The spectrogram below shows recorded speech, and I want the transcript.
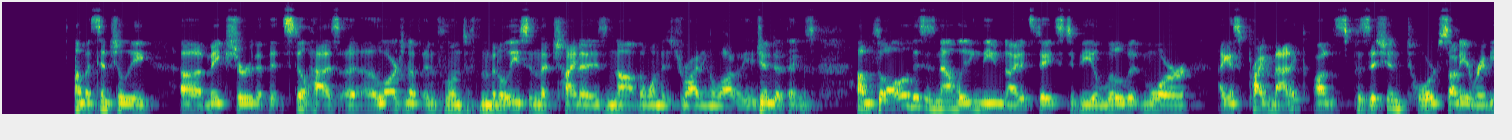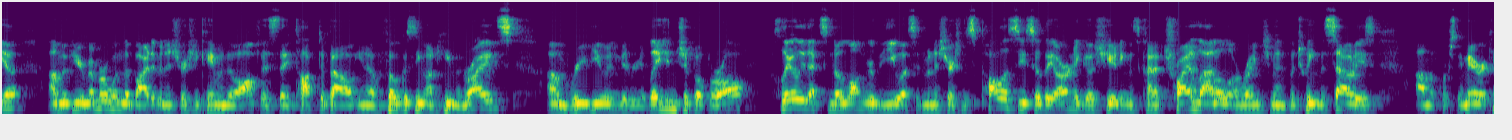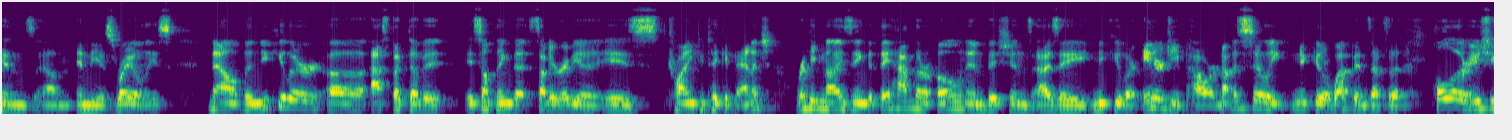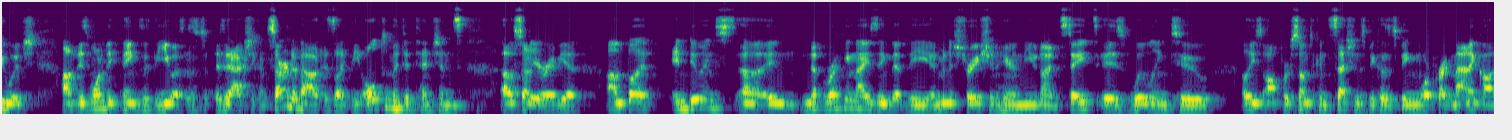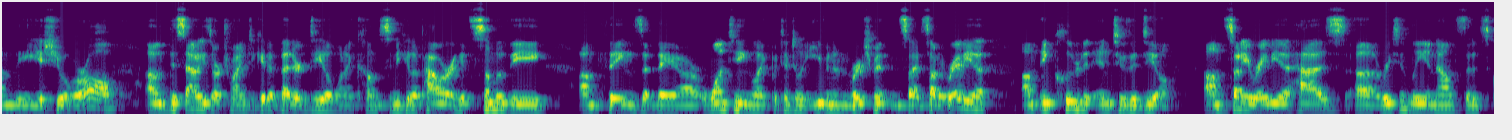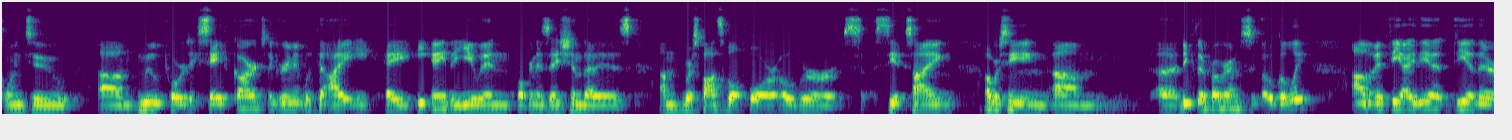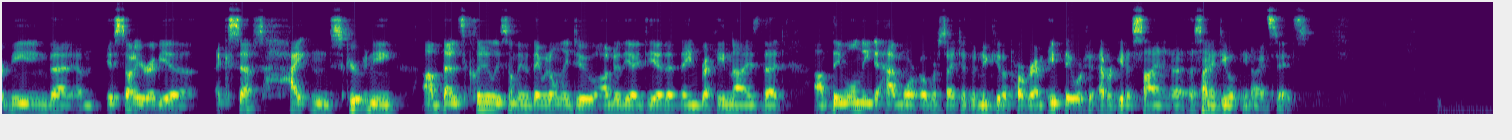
um, essentially uh, make sure that it still has a, a, large enough influence within the Middle East and that China is not the one that's driving a lot of the agenda things. Um, so all of this is now leading the United States to be a little bit more I guess, pragmatic on its position towards Saudi Arabia. Um, if you remember when the Biden administration came into office, they talked about you know focusing on human rights, um, reviewing the relationship overall. Clearly, that's no longer the U.S. administration's policy, so they are negotiating this kind of trilateral arrangement between the Saudis, um, of course, the Americans, um, and the Israelis. Now, the nuclear uh, aspect of it is something that Saudi Arabia is trying to take advantage, recognizing that they have their own ambitions as a nuclear energy power, not necessarily nuclear weapons. That's a whole other issue, which um, is one of the things that the U.S. Is, is, actually concerned about, is like the ultimate intentions of Saudi Arabia. Um, but in doing, uh, in recognizing that the administration here in the United States is willing to at least offer some concessions because it's being more pragmatic on the issue overall um, the Saudis are trying to get a better deal when it comes to nuclear power get some of the um, things that they are wanting, like potentially even enrichment inside Saudi Arabia, um, included into the deal. Um, Saudi Arabia has uh, recently announced that it's going to um, move towards a safeguards agreement with the IAEA, the UN organization that is um, responsible for overseeing, overseeing uh, nuclear programs globally. Um, if the idea, idea there being that um, if Saudi Arabia accepts heightened scrutiny, um, that is clearly something that they would only do under the idea that they recognize that um, they will need to have more oversight to their nuclear program if they were to ever get a sign, a, sign a deal with the United States.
